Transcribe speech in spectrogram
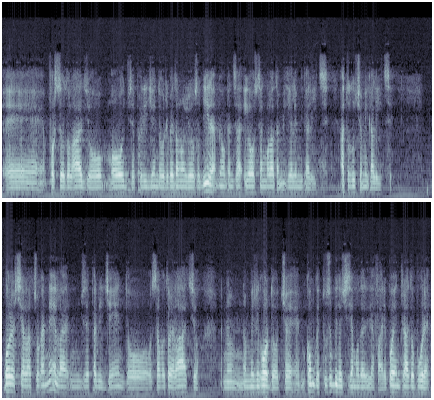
eh, forse Otolazio o, Giuseppe Agrigento, ripeto non glielo so dire, pensato, io ho strangolato a Michele Michalizzi, a Totuccio Michalizzi. Poi c'è l'altro Cannella, Giuseppe Agrigento, Salvatore Lazio, non, non mi ricordo, cioè, comunque tu subito ci siamo dati da fare. Poi è entrato pure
